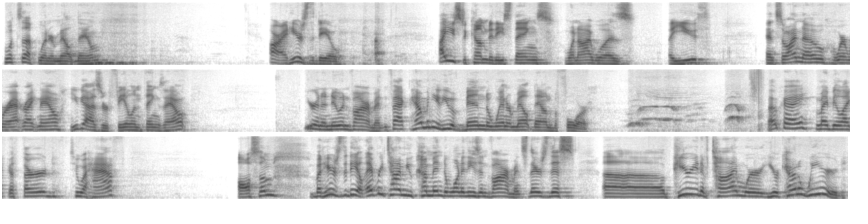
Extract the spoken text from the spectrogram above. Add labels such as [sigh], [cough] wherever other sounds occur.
What's up, Winter Meltdown? All right, here's the deal. I used to come to these things when I was a youth, and so I know where we're at right now. You guys are feeling things out. You're in a new environment. In fact, how many of you have been to Winter Meltdown before? Okay, maybe like a third to a half. Awesome. But here's the deal every time you come into one of these environments, there's this uh, period of time where you're kind of weird.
